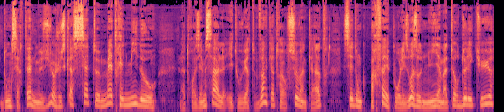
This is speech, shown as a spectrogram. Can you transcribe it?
dont certaines mesurent jusqu'à 7 mètres et demi de haut. La troisième salle est ouverte 24 heures sur 24. C'est donc parfait pour les oiseaux de nuit amateurs de lecture,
